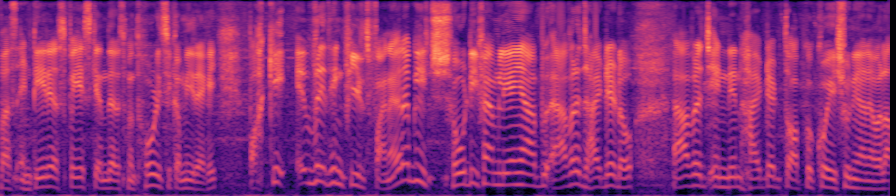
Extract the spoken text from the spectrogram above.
बस इंटीरियर स्पेस के अंदर इसमें थोड़ी सी कमी रह गई। बाकी एवरीथिंग फील्स फाइन अगर आपकी छोटी फैमिली है या आप एवरेज हाइटेड हो एवरेज इंडियन हाइटेड तो आपको कोई इशू नहीं आने वाला।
